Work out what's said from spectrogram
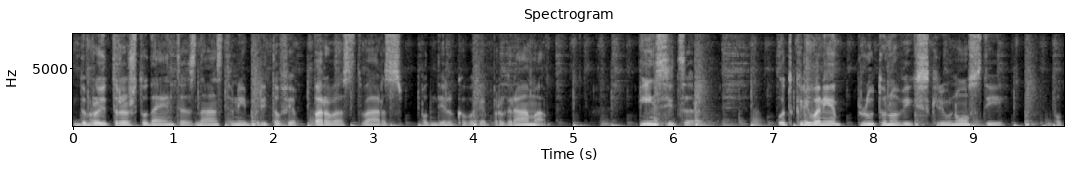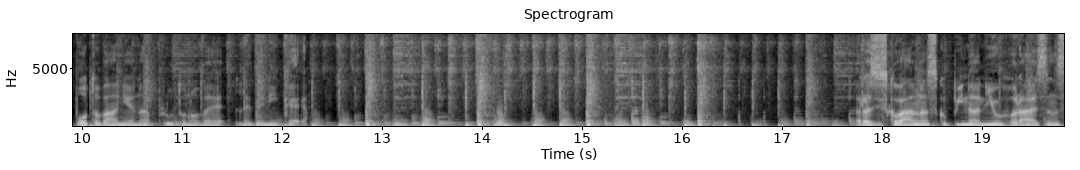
Dobro jutro, študente. Znanstveni Britov je prva stvar z ponedeljkovega programa. In sicer odkrivanje Plutonovih skrivnosti, popotovanje na Plutonove ledenike. Raziskovalna skupina New Horizons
